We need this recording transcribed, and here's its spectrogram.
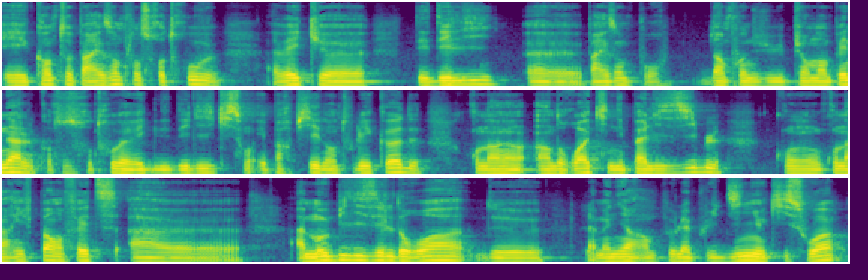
Et quand, euh, par exemple, on se retrouve avec euh, des délits, euh, par exemple, pour d'un point de vue purement pénal, quand on se retrouve avec des délits qui sont éparpillés dans tous les codes, qu'on a un, droit qui n'est pas lisible, qu'on qu'on n'arrive pas en fait à, euh, à mobiliser le droit de la manière un peu la plus digne qui soit,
